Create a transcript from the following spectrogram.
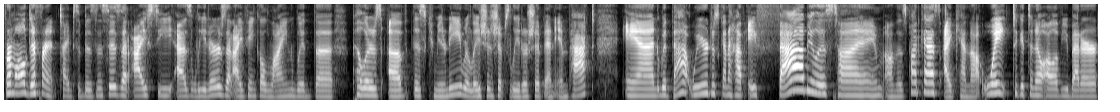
from all different types of businesses that I see as leaders that I think align with the pillars of this community relationships, leadership, and impact. And with that, we're just going to have a fabulous time on this podcast. I cannot wait to get to know all of you better.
